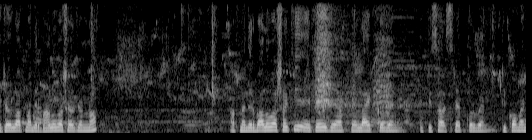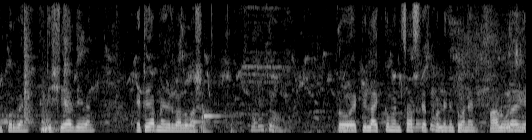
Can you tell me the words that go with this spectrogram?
এটা হলো আপনাদের ভালোবাসার জন্য। আপনাদের ভালোবাসা কি? এটাই যে আপনি লাইক করবেন, একটি সাবস্ক্রাইব করবেন, একটি কমেন্ট করবেন, একটি শেয়ার দেবেন, এটাই আপনাদের ভালোবাসা। তো একটি লাইক কমেন্ট সাবস্ক্রাইব করলে কিন্তু অনেক ভালো লাগে।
